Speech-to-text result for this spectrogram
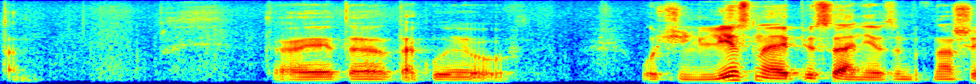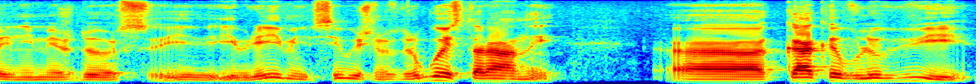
там, это такое очень лестное описание взаимоотношений между евреями и Всевышним. С другой стороны, как и в любви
